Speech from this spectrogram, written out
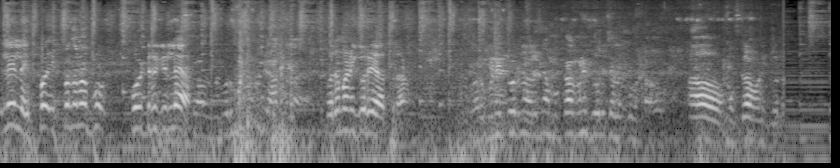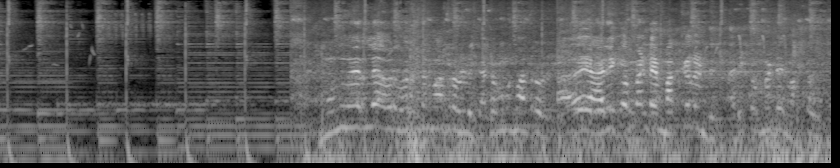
ഇല്ല ഇല്ല ഇപ്പൊ ഇപ്പൊ നമ്മൾ പോയിട്ട് പോയിട്ടിരിക്കില്ല? ഒരു മണിക്കൂർ യാത്ര. ഒരു മണിക്കൂർ മുക്കാൽ മണിക്കൂർ ചിലപ്പോൾ ഓ മുക്കാൽ മണിക്കൂർ. മൂന്ന് പേരിൽ അവർ ഒരുത്തൻ മാത്രമേ ഉള്ളൂ ചട്ടമ്മ മാത്രമേ ഉള്ളൂ അതായത് അരിക്കൊമ്പന്റെ മക്കളുണ്ട് അരിക്കൊമ്പന്റെ മക്കളുണ്ട്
